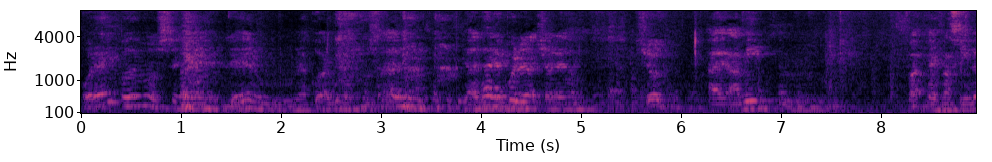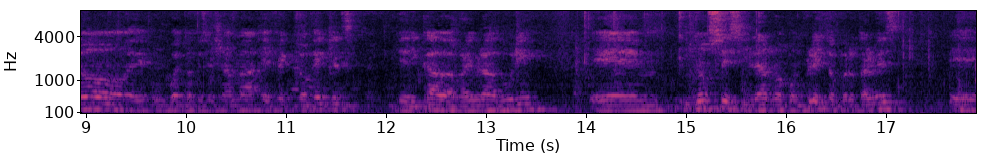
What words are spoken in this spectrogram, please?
Por ahí podemos eh, leer una, algunas cosas. Después ya le damos. Yo, a, a mí me fascinó eh, un cuento que se llama Efecto Eccles, dedicado a Ray Bradbury. Eh, no sé si leerlo completo, pero tal vez eh,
